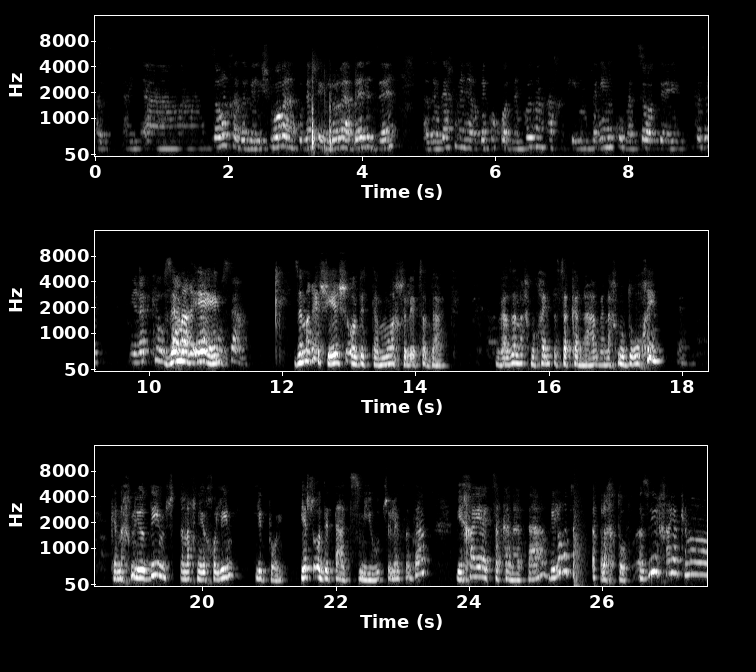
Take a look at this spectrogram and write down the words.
אז הצורך הזה בלשמור על הנקודה שלי ולא לאבד את זה, אז זה לוקח ממני הרבה כוחות, והן כל הזמן ככה, כאילו, פנים מכווצות, אה, כזה, נראית כעוסה. זה מראה, זה מראה שיש עוד את המוח של עץ הדעת. ואז אנחנו חיים את הסכנה ואנחנו דרוכים. כן. כי אנחנו יודעים שאנחנו יכולים ליפול. יש עוד את העצמיות של עץ הדת, והיא חיה את סכנתה, והיא לא רוצה לחטוף. אז היא חיה כמו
